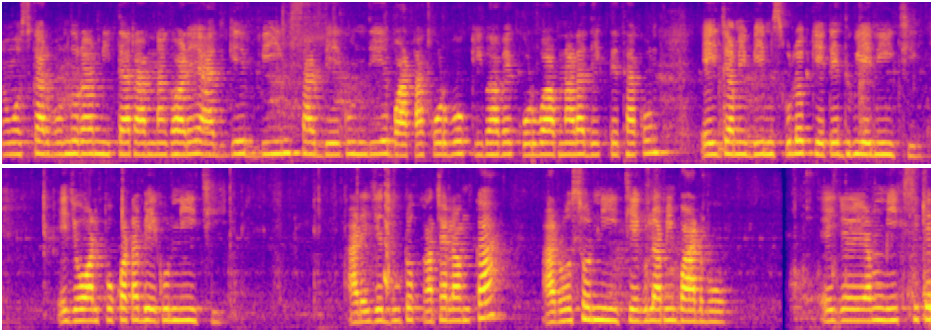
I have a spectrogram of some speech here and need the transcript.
নমস্কার বন্ধুরা, মিতা রান্নাঘরে। আজকে বিনস আর বেগুন দিয়ে বাটা করব। কীভাবে করব আপনারা দেখতে থাকুন। এই যে আমি বিনসগুলো কেটে ধুয়ে নিয়েছি। এই যে অল্প কটা বেগুন নিয়েছি। আর এই যে দুটো কাঁচা লঙ্কা আর রসুন নিয়েছি, এগুলো আমি বাটবো। এই যে আমি মিক্সিতে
